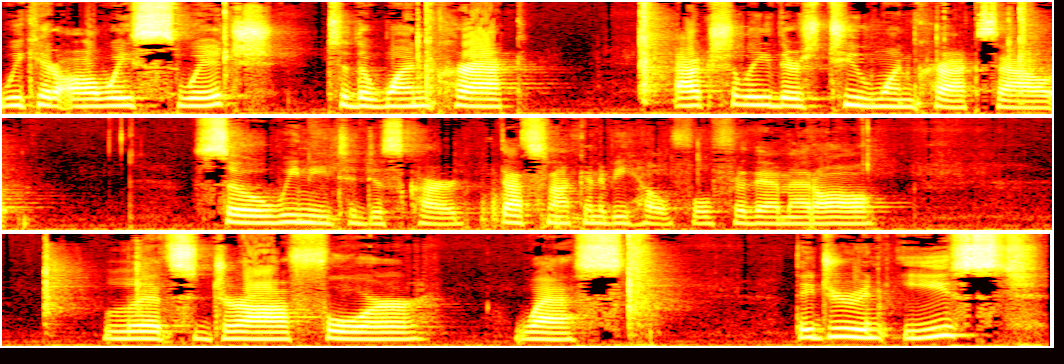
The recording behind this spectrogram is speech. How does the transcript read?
We could always switch to the one crack. Actually, there's two one cracks out. So we need to discard. That's not going to be helpful for them at all. Let's draw for west. They drew an east.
